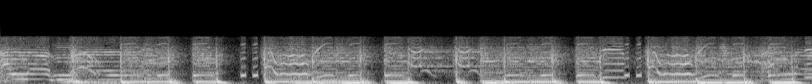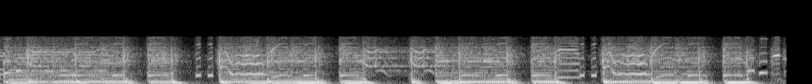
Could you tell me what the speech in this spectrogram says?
I love my.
